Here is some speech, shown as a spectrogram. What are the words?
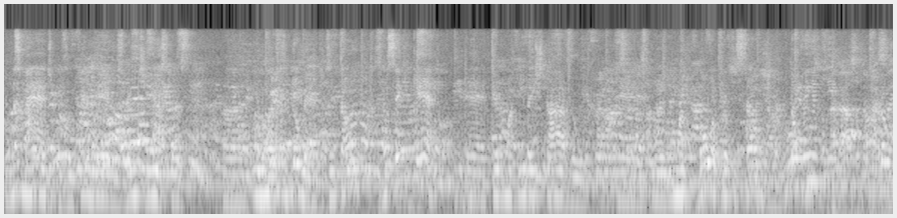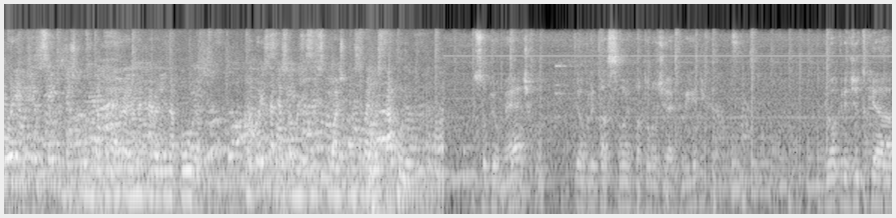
Temos médicos, enfermeiros, dentistas uh, e muitos biomédicos. Então, você que quer é, ter uma vida estável é, uma boa profissão, então vem aqui, procure aqui o Centro de Estudos da doutora Ana Carolina Pulga. Procure saber sobre isso que eu acho que você vai gostar muito. Sou biomédico, tenho habilitação em patologia clínica, eu acredito que a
